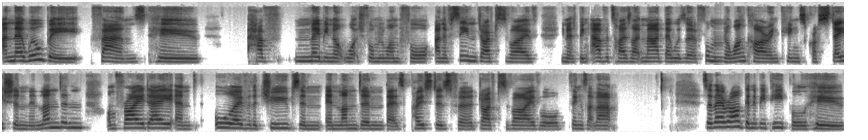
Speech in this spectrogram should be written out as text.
And there will be fans who have maybe not watched Formula One before and have seen Drive to Survive. You know, it's being advertised like mad. There was a Formula One car in King's Cross Station in London on Friday, and all over the tubes in, in London, there's posters for Drive to Survive or things like that. So there are going to be people who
